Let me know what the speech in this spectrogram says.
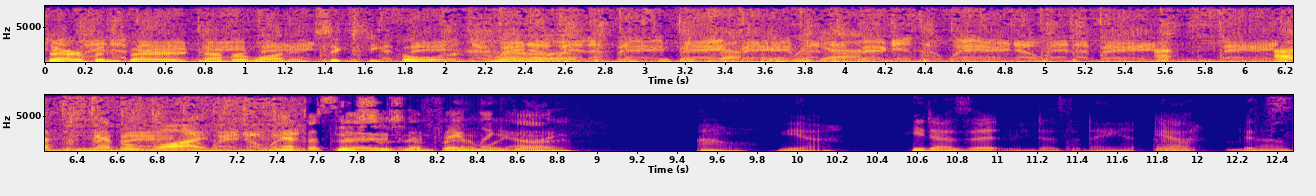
Surfing Bird, number one in 64. Oh, that makes me think about Family Guy. I've never watched an episode This is in of Family, Guy. Oh, yeah. He does it and he does the dance. Yeah. Uh, it's no.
